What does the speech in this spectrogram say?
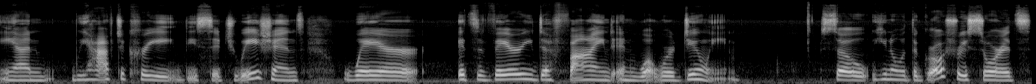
and we have to create these situations where it's very defined in what we're doing. So you know with the grocery store it's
